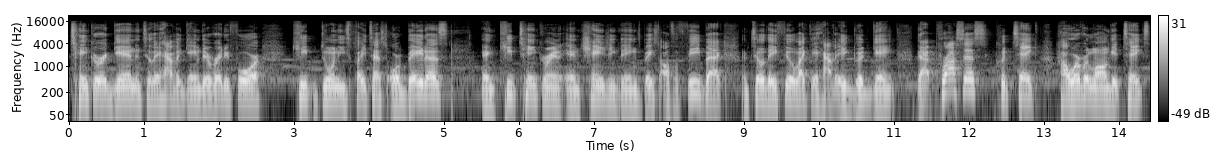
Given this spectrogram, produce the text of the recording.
tinker again until they have a game they're ready for, keep doing these playtests or betas, and keep tinkering and changing things based off of feedback until they feel like they have a good game. That process could take however long it takes.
